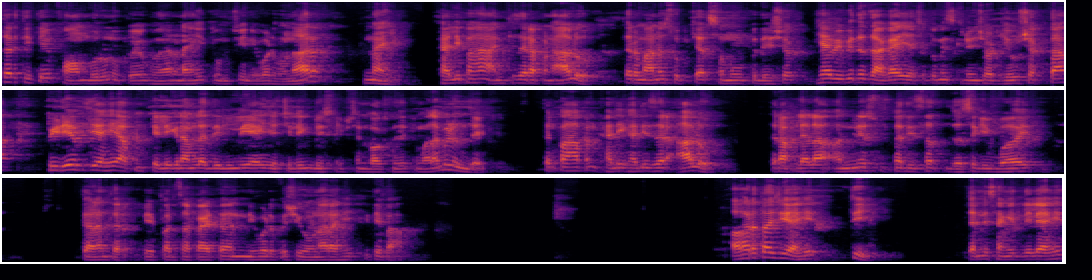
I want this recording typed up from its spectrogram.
तर तिथे फॉर्म भरून उपयोग होणार नाही तुमची निवड होणार नाही. खाली पहा आणखी जर आपण आलो तर मानस उपचार समुपदेशक ह्या विविध जागा आहे याचा तुम्ही स्क्रीनशॉट घेऊ शकता. पी डी एफ जी आहे आपण टेलिग्रामला दिलेली आहे याची लिंक डिस्क्रिप्शन बॉक्समध्ये तुम्हाला मिळून जाईल. तर पहा आपण खाली खाली जर आलो तर आपल्याला अन्य सूचना दिसतात जसं की वय त्यानंतर पेपरचा पॅटर्न निवड कशी होणार आहे इथे पहा. अर्हता जी आहे ती. त्यांनी सांगितलेली आहे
